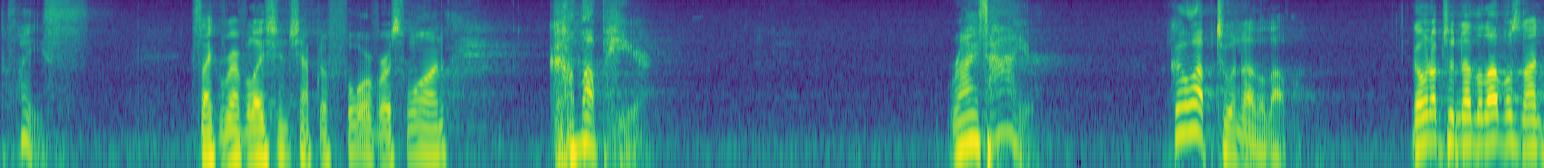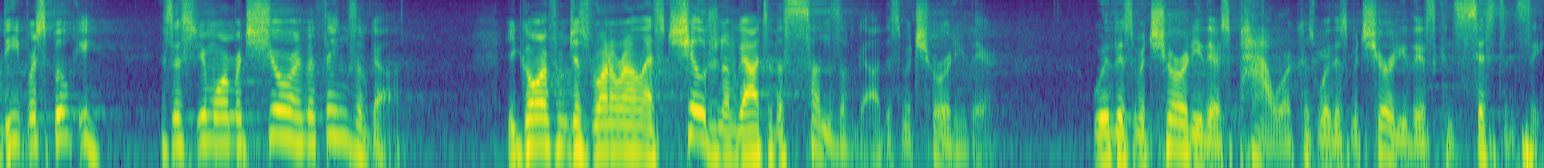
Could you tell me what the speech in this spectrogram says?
place. It's like Revelation chapter 4, verse 1 come up here rise higher. Go up to another level. Going up to another level is not deep or spooky. It's just you're more mature in the things of God. You're going from just running around as children of God to the sons of God. There's maturity there. Where there's maturity, there's power, because where there's maturity, there's consistency.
